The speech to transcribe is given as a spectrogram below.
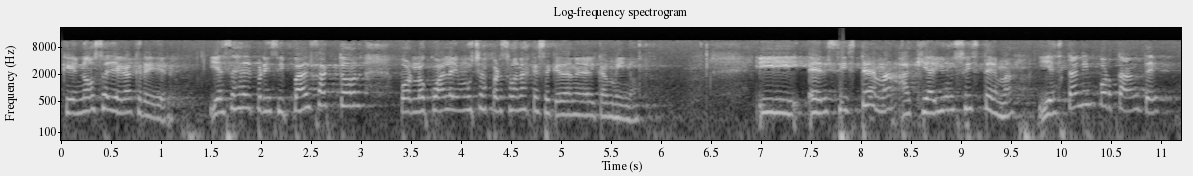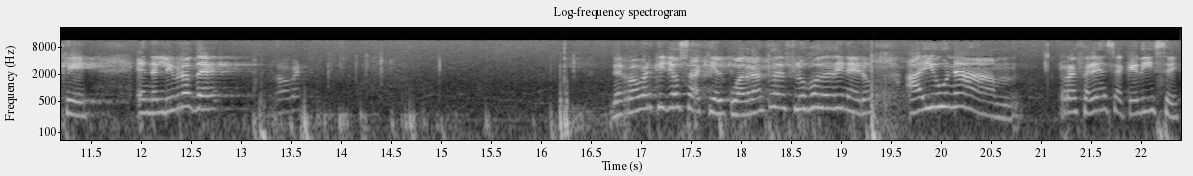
que no se llega a creer. Y ese es el principal factor por lo cual hay muchas personas que se quedan en el camino. Y el sistema, aquí hay un sistema, y es tan importante que en el libro de de Robert Kiyosaki, El cuadrante del flujo de dinero, hay una mm, referencia que dice,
